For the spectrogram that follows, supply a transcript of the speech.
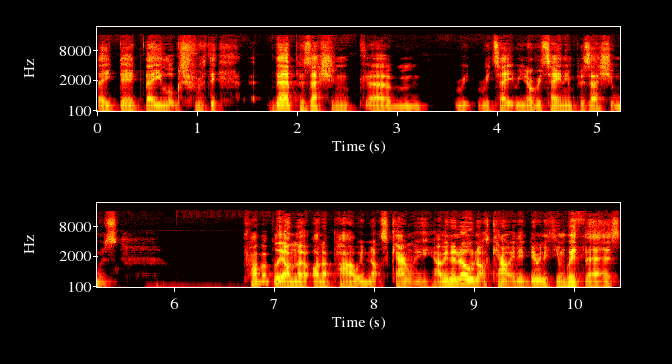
they did. They looked really, their possession, um, re- retain, you know, retaining possession was probably on the on a par with Notts County. I mean, I know Notts County didn't do anything with theirs,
